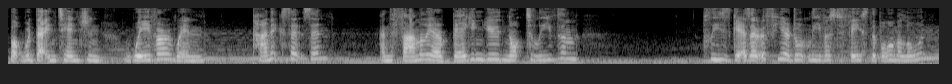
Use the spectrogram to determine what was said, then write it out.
But would that intention waver when panic sets in and the family are begging you not to leave them? Please get us out of here, don't leave us to face the bomb alone.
